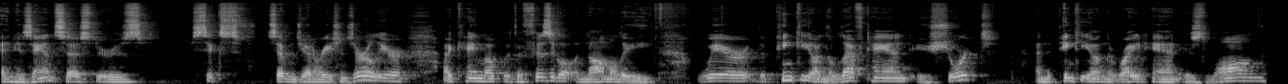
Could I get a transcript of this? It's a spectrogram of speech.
and his ancestors six, seven generations earlier, I came up with a physical anomaly where the pinky on the left hand is short and the pinky on the right hand is long,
